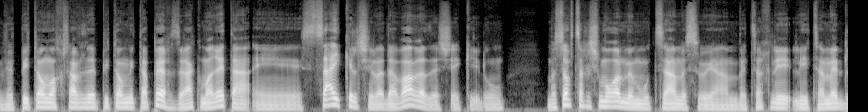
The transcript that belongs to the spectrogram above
ופתאום עכשיו זה פתאום מתהפך, זה רק מראה את הסייקל של הדבר הזה, שכאילו, בסוף צריך לשמור על ממוצע מסוים, וצריך להיצמד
